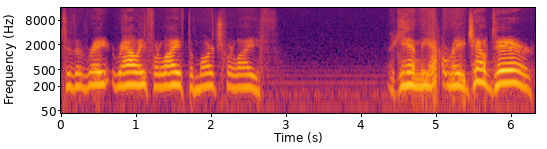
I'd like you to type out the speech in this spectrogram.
to the ra- Rally for Life, the March for Life. Again, the outrage. How dare,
